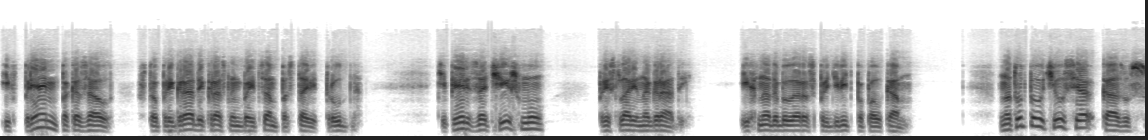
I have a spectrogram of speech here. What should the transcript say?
и впрямь показал, что преграды красным бойцам поставить трудно. Теперь за Чишму прислали награды. Их надо было распределить по полкам. Но тут получился казус.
